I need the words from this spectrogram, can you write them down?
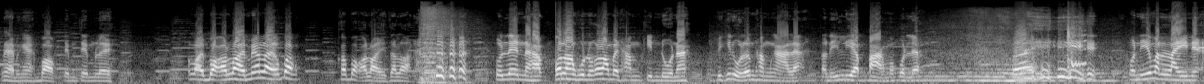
นี่เป็นไงบอกเต็มๆเลย อร่อยบอกอร่อยไม่อร่อยก็บอกก็บอกอร่อยตลอดคุณเล่นนะครับ ก็ลองคุณก็ลองไปทำกินดูนะพี่ขี้หนูเริ่มทำงานแล้ว ตอนนี้เลียปากมาหมดแล้วเฮ้ยวันนี้วันอะไรเนี่ย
